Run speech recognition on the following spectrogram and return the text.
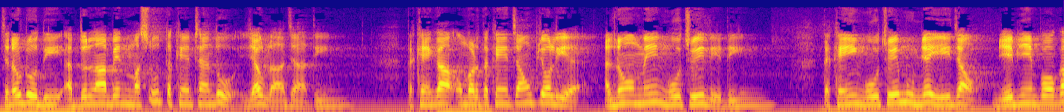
ကျွန်ုပ်တို့သည်အဗ်ဒူလာဘင်မဆူတခင်ထံသို့ရောက်လာကြသည်တခင်ကဥမာတခင်အကြောင်းပြောလျက်အလွန်မင်းငိုကြွေးလေသည် တခင်ငိုကြွေးမှုမျက်ရည်ကြောင့်မြေပြင်ပေါ်က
